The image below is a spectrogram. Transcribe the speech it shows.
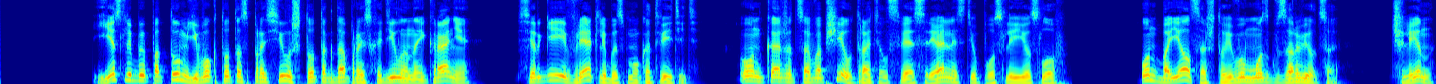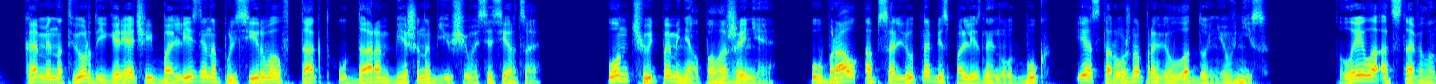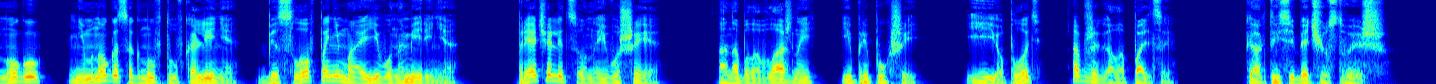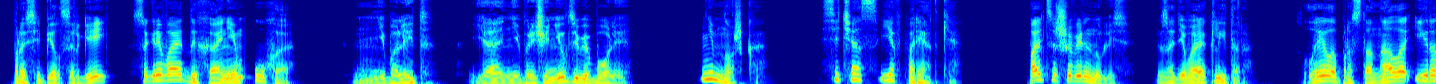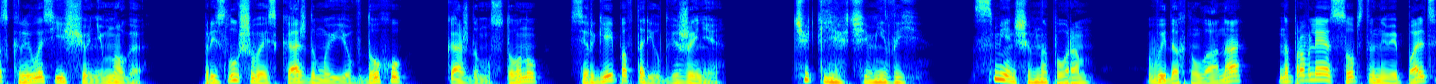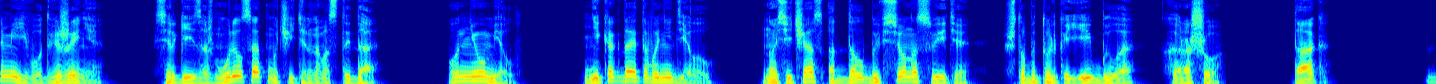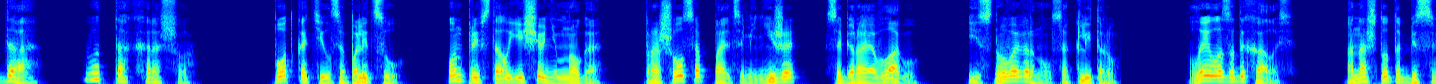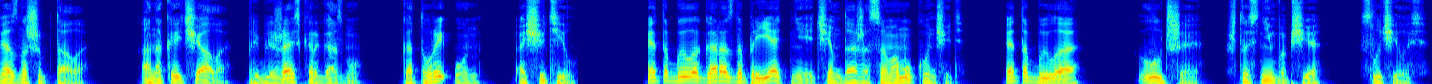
Если бы потом его кто-то спросил, что тогда происходило на экране, Сергей вряд ли бы смог ответить. Он, кажется, вообще утратил связь с реальностью после ее слов. Он боялся, что его мозг взорвется. Член, каменно-твердый и горячий, болезненно пульсировал в такт ударом бешено бьющегося сердца. Он чуть поменял положение, убрал абсолютно бесполезный ноутбук и осторожно провел ладонью вниз. Лейла отставила ногу, немного согнув ту в колене, без слов понимая его намерения, пряча лицо на его шее. Она была влажной и припухшей, ее плоть обжигала пальцы. «Как ты себя чувствуешь?» – просипел Сергей, согревая дыханием ухо. «Не болит? Я не причинил тебе боли?» «Немножко. Сейчас я в порядке». Пальцы шевельнулись, задевая клитор. Лейла простонала и раскрылась еще немного. Прислушиваясь к каждому ее вдоху, каждому стону, Сергей повторил движение. «Чуть легче, милый. С меньшим напором», — выдохнула она, направляя собственными пальцами его движение. Сергей зажмурился от мучительного стыда. Он не умел. Никогда этого не делал. Но сейчас отдал бы все на свете, чтобы только ей было хорошо. Так? Да, вот так хорошо. Пот катился по лицу. Он привстал еще немного, прошелся пальцами ниже, собирая влагу, и снова вернулся к клитору. Лейла задыхалась. Она что-то бессвязно шептала. Она кричала, приближаясь к оргазму, который он ощутил. Это было гораздо приятнее, чем даже самому кончить. Это было лучшее, что с ним вообще случилось.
